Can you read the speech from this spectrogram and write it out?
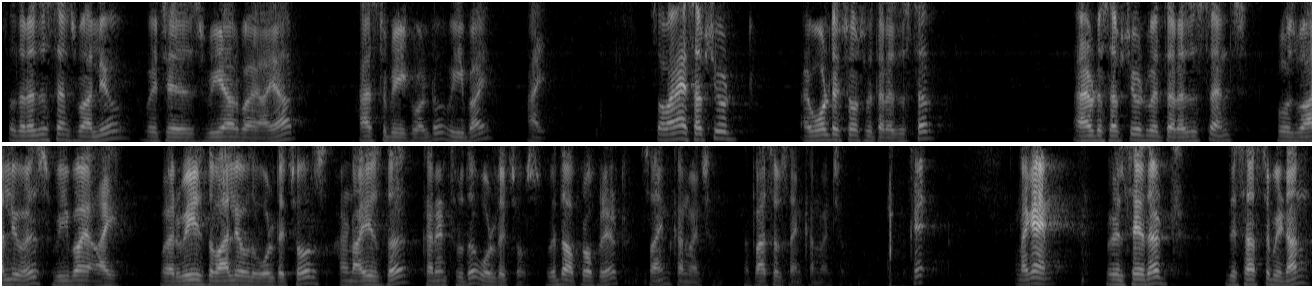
So, the resistance value which is V r by I r has to be equal to V by I. So, when I substitute a voltage source with a resistor, I have to substitute with the resistance whose value is V by I, where V is the value of the voltage source and I is the current through the voltage source with the appropriate sign convention, the passive sign convention. Okay. And again, we will say that this has to be done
